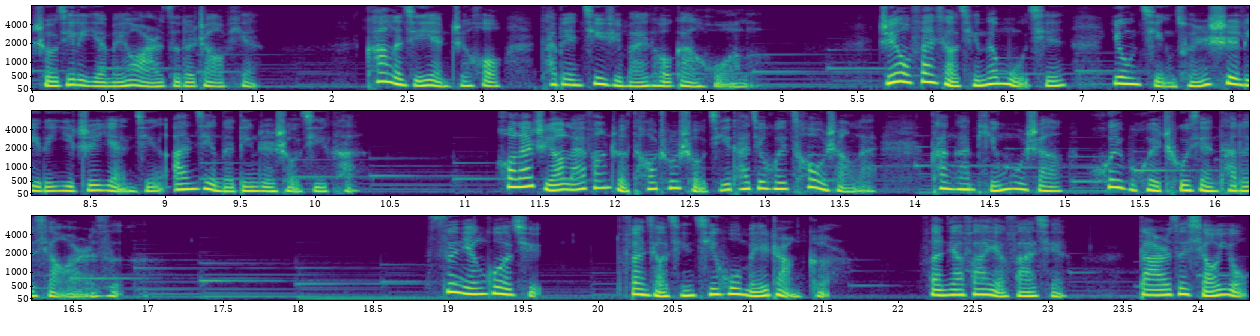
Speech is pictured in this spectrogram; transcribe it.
手机里也没有儿子的照片。看了几眼之后，他便继续埋头干活了。只有范小琴的母亲用仅存视力的一只眼睛安静地盯着手机看。后来，只要来访者掏出手机，他就会凑上来看看屏幕上会不会出现他的小儿子。四年过去，范小琴几乎没长个儿。范家发也发现，大儿子小勇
